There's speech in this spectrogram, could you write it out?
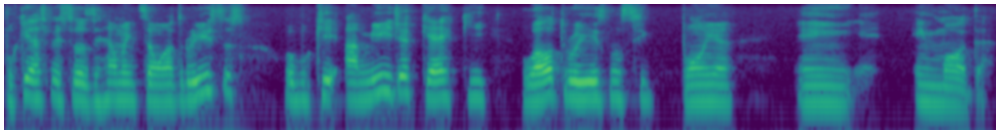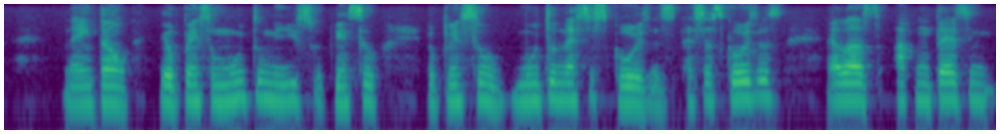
porque as pessoas realmente são altruístas ou porque a mídia quer que o altruísmo se ponha em, em moda, né? Então eu penso muito nisso, penso eu penso muito nessas coisas. Essas coisas elas acontecem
